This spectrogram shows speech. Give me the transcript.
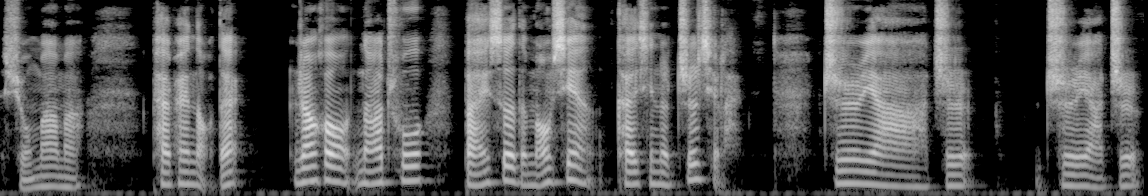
熊妈妈拍拍脑袋，然后拿出白色的毛线，开心的织起来，织呀织。织呀织，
